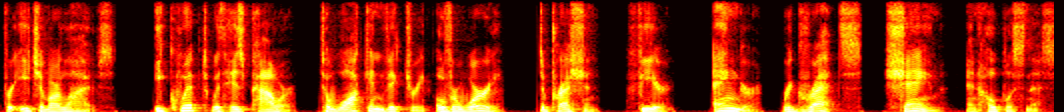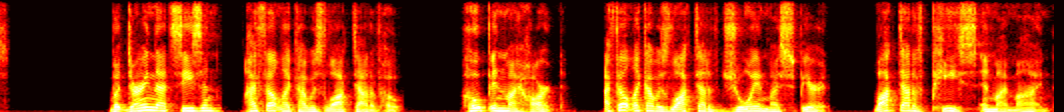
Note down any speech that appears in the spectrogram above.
for each of our lives, equipped with His power to walk in victory over worry, depression, fear, anger, regrets, shame, and hopelessness. But during that season, I felt like I was locked out of hope. Hope in my heart. I felt like I was locked out of joy in my spirit, locked out of peace in my mind,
